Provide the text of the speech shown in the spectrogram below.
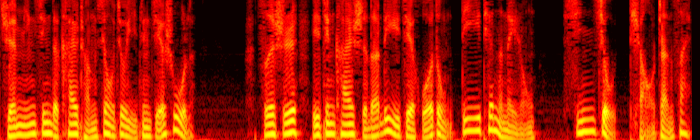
全明星的开场秀就已经结束了。此时已经开始了历届活动第一天的内容——新秀挑战赛。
